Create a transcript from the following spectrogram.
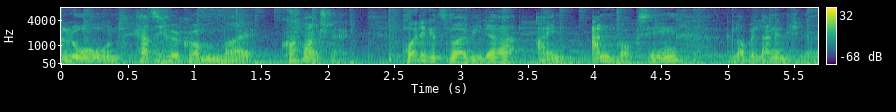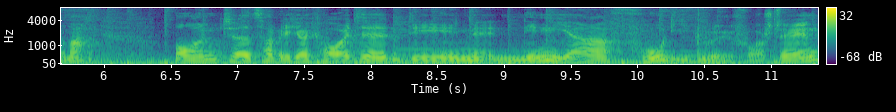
Hallo und herzlich willkommen bei Koch mal schnell. Heute gibt es mal wieder ein Unboxing, glaube lange nicht mehr gemacht. Und äh, zwar will ich euch heute den Ninja Foodie Grill vorstellen.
